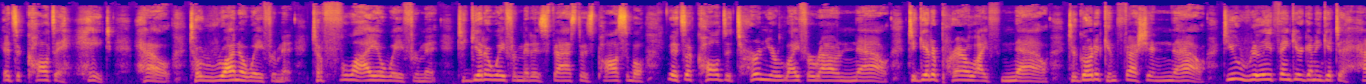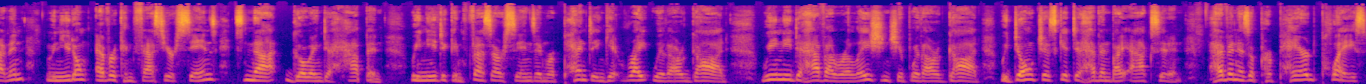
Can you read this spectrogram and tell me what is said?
It's a call to hate hell, to run away from it, to fly away from it, to get away from it as fast as possible. It's a call to turn your life around now, to get a prayer life now, to go to confession now. Do you really think you're going to get to heaven when you don't ever confess your sins? It's not going to happen. We need to confess our sins and repent and get right with our God. We need need to have a relationship with our God. We don't just get to heaven by accident. Heaven is a prepared place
